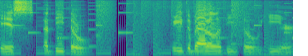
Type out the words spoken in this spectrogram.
is a Ditto. We need to battle a Ditto here.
